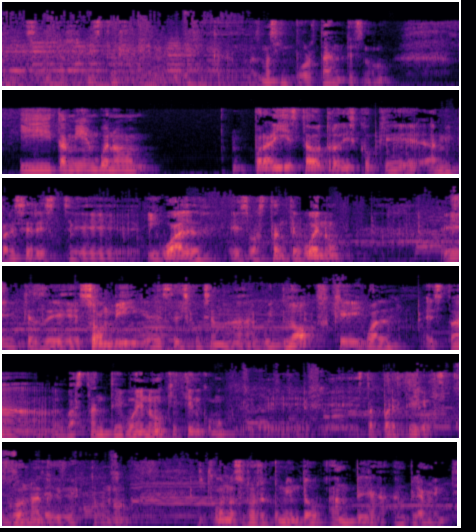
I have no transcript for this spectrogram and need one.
de las, revistas de, música o las más importantes, ¿no? Y también, bueno, por ahí está otro disco que a mi parecer este igual es bastante bueno, eh, que es de Zombie, este disco que se llama With Love, que igual está bastante bueno, que tiene como eh, esta parte oscurona del electro, ¿no? Y que bueno, se los recomiendo amplia, ampliamente.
